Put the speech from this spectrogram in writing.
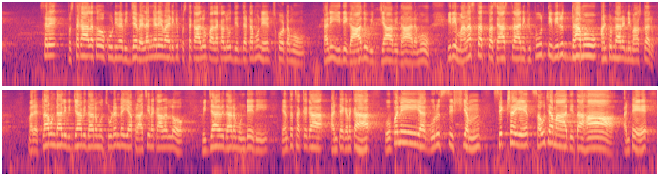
సరే పుస్తకాలతో కూడిన విద్య వెళ్ళంగానే వాడికి పుస్తకాలు పలకలు దిద్దటము నేర్చుకోవటము. కానీ ఇది కాదు విద్యా విధానము. ఇది మనస్తత్వ శాస్త్రానికి పూర్తి విరుద్ధము అంటున్నారండి మాస్టారు. మరి ఎట్లా ఉండాలి విద్యా విధానము? చూడండి అయ్యా ప్రాచీన కాలంలో విద్యా విధానం ఉండేది ఎంత చక్కగా అంటే కనుక ఉపనీయ గురు శిష్యం శిక్షయేత్ శౌచమాదిత అంటే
